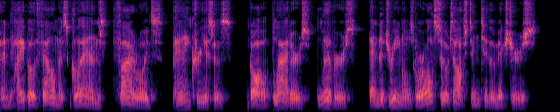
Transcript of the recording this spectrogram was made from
and hypothalamus glands, thyroids, pancreases, gall bladders, livers, and adrenals were also tossed into the mixtures.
